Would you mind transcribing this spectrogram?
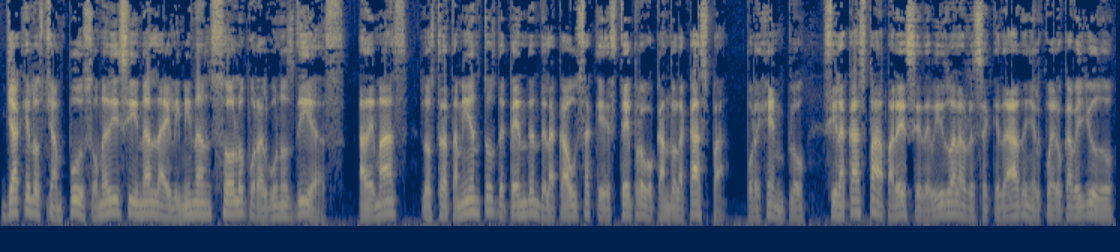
ya que los champús o medicinas la eliminan solo por algunos días. Además, los tratamientos dependen de la causa que esté provocando la caspa. Por ejemplo, si la caspa aparece debido a la resequedad en el cuero cabelludo,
